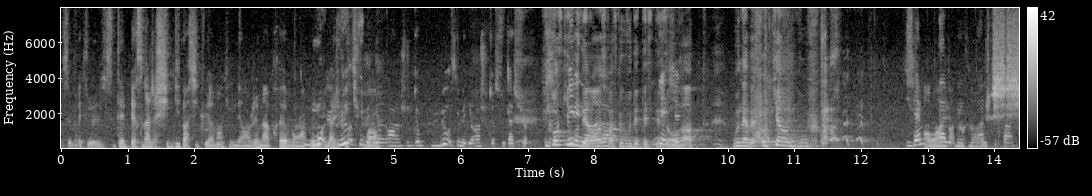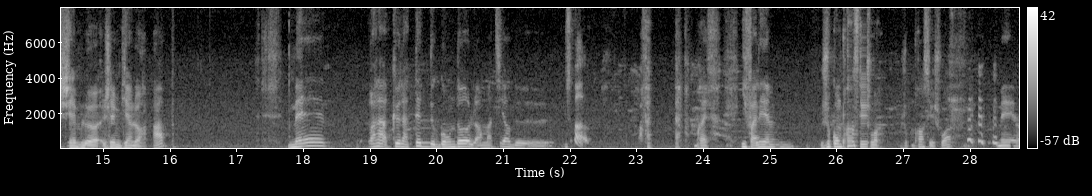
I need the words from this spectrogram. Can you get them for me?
C'est vrai que c'était le personnage à Chibi particulièrement qui me dérangeait, mais après, bon, un peu le village, lui aussi me dérange, lui aussi me dérange, je te t'assure. Je pense qu'il vous dérange parce que vous détestez son rap. Vous n'avez aucun goût. J'aime oh, pas le J'aime le, j'aime bien le rap, mais voilà, que la tête de gondole en matière de. Je sais pas. Enfin, bref, il fallait. Je comprends ses choix. Je comprends ses choix. mais. Euh,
